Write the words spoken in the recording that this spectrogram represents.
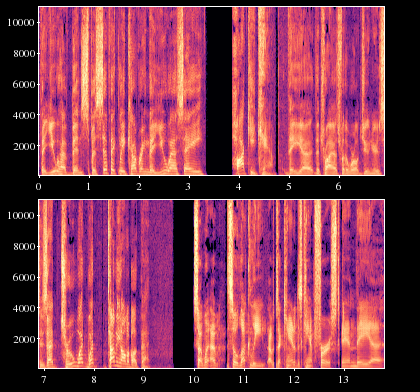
that you have been specifically covering the USA hockey camp, the uh, the tryouts for the World Juniors. Is that true? What what? Tell me all about that. So I went. I, so luckily, I was at Canada's camp first, and they uh,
